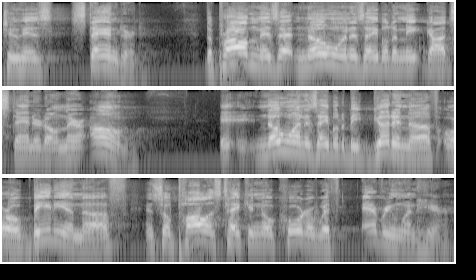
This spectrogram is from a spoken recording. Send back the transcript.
to his standard. The problem is that no one is able to meet God's standard on their own. It, no one is able to be good enough or obedient enough, and so Paul is taking no quarter with everyone here.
